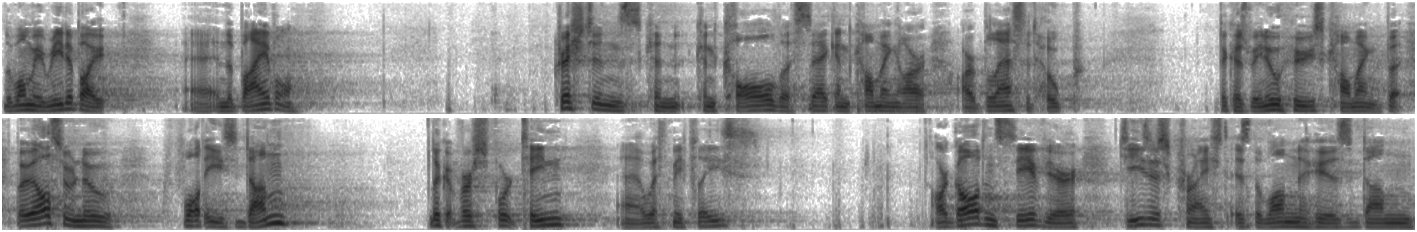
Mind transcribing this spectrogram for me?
the one we read about uh, in the Bible. Christians can, can call the second coming our, our blessed hope because we know who's coming, but, but we also know what he's done. Look at verse 14 uh, with me, please. Our God and Savior, Jesus Christ, is the one who has done,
